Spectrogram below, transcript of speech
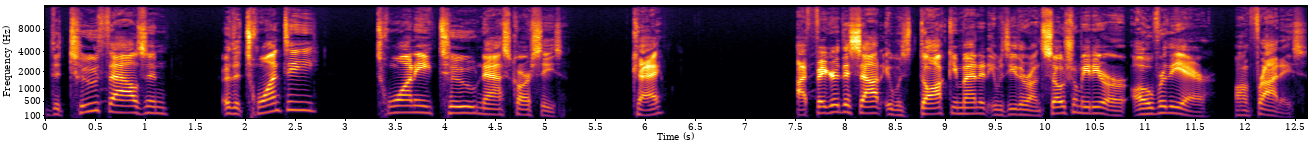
the 2000 or the 2022 NASCAR season? Okay. I figured this out. It was documented. It was either on social media or over the air on Fridays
